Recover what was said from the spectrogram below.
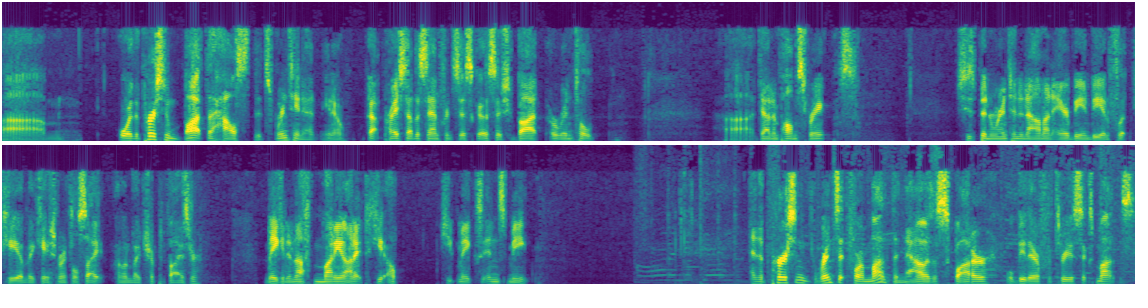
um, or the person who bought the house that's renting it, you know, got priced out of San Francisco, so she bought a rental uh, down in Palm Springs. She's been renting it out on Airbnb and Flipkey, a vacation rental site owned by TripAdvisor, making enough money on it to keep, help keep makes ends meet. And the person rents it for a month, and now as a squatter will be there for three to six months.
